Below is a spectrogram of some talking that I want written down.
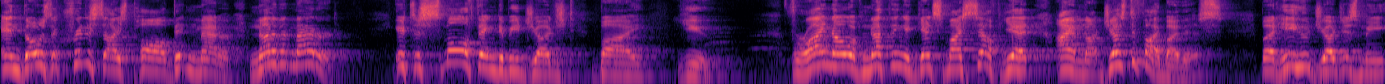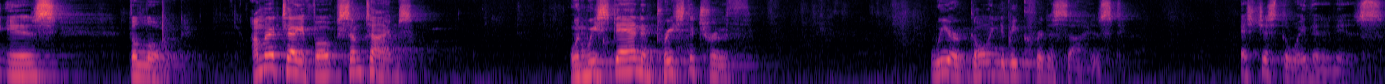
And those that criticized Paul didn't matter. None of it mattered. It's a small thing to be judged by you. For I know of nothing against myself, yet I am not justified by this. But he who judges me is the Lord. I'm going to tell you, folks, sometimes when we stand and preach the truth, we are going to be criticized. It's just the way that it is.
